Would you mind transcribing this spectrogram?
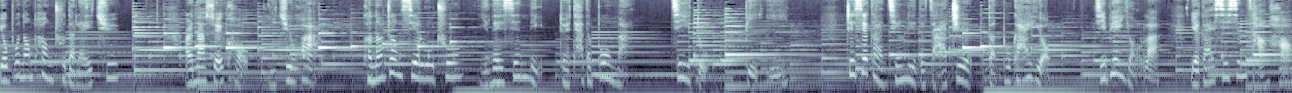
有不能碰触的雷区。而那随口一句话，可能正泄露出你内心里对他的不满、嫉妒、鄙夷。这些感情里的杂质本不该有，即便有了，也该悉心藏好。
